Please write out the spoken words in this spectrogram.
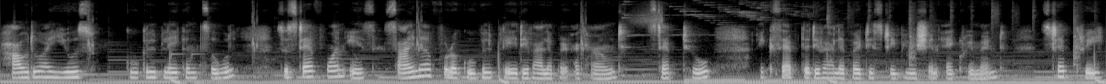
how do I use Google Play Console. So step 1 is sign up for a Google Play developer account. Step 2 accept the developer distribution agreement. Step 3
